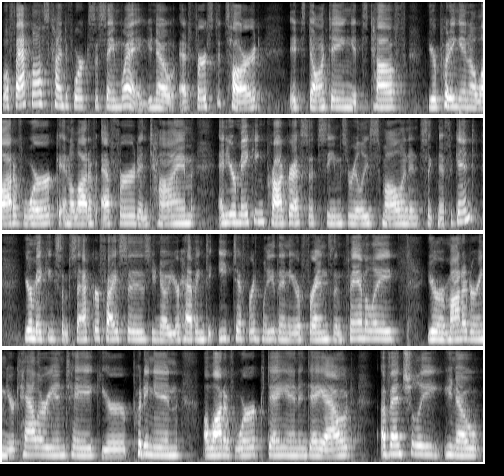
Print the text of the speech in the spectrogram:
Well, fat loss kind of works the same way. You know, at first it's hard, it's daunting, it's tough. You're putting in a lot of work and a lot of effort and time, and you're making progress that seems really small and insignificant. You're making some sacrifices. You know, you're having to eat differently than your friends and family you're monitoring your calorie intake, you're putting in a lot of work day in and day out. Eventually, you know,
